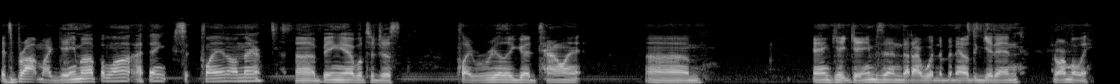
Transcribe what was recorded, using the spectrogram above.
it's brought my game up a lot, I think, playing on there. Uh, being able to just play really good talent um, and get games in that I wouldn't have been able to get in normally.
